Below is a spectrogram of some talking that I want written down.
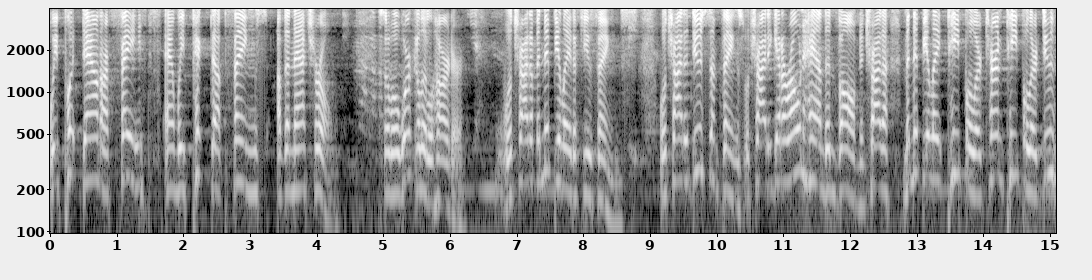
we've put down our faith, and we've picked up things of the natural. So, we'll work a little harder. We'll try to manipulate a few things. We'll try to do some things. We'll try to get our own hand involved and try to manipulate people or turn people or do,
